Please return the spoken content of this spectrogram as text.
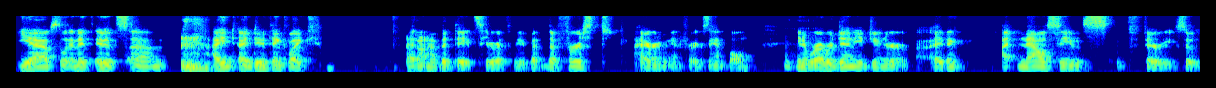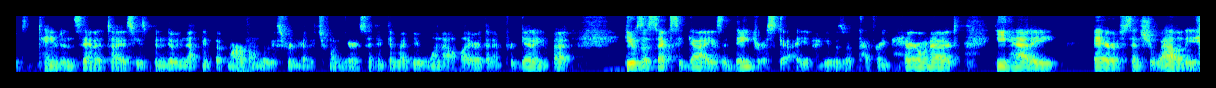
yeah absolutely and it, it's um i i do think like i don't have the dates here with me but the first iron man for example mm-hmm. you know mm-hmm. robert downey jr i think now seems very so tamed and sanitized. He's been doing nothing but Marvel movies for nearly 20 years. I think there might be one outlier that I'm forgetting, but he was a sexy guy. He was a dangerous guy. You know, he was a recovering heroin addict. He had a air of sensuality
